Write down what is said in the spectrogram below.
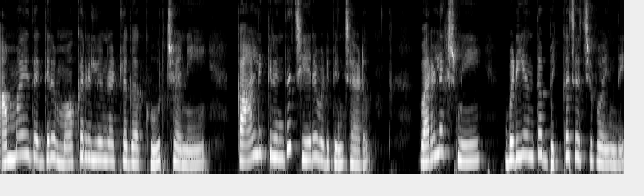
అమ్మాయి దగ్గర మోకరిల్లినట్లుగా కూర్చొని కాళ్ళ క్రింద చీర విడిపించాడు. వరలక్ష్మి బిడియంతో బిక్క చచ్చిపోయింది.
